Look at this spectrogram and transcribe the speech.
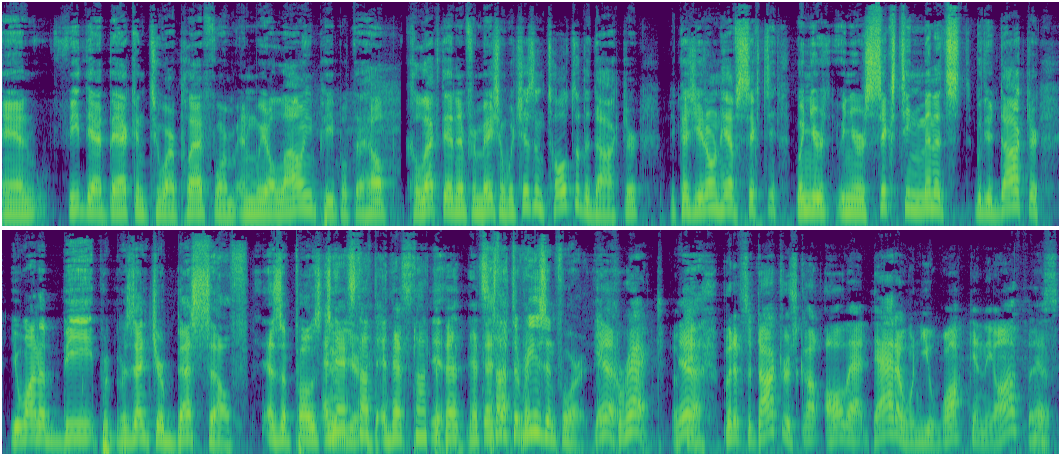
and feed that back into our platform, and we're allowing people to help collect that information, which isn't told to the doctor because you don't have 16 when you're when you're 16 minutes with your doctor, you want to be present your best self as opposed And to that's your, not and that's not the Yeah, best. That's, that's not the that's- reason for it. Yeah, Correct. Okay. Yeah. But if the doctor's got all that data when you walk in the office,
